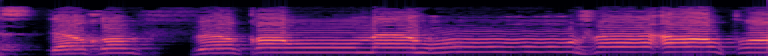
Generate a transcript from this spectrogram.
فاستخف قومه فأطاعوه.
